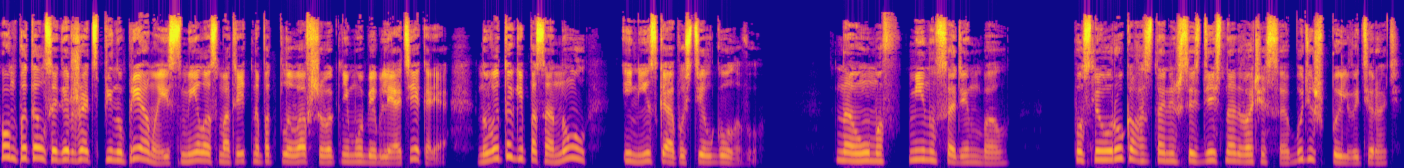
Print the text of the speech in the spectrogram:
Он пытался держать спину прямо и смело смотреть на подплывавшего к нему библиотекаря, но в итоге посанул и низко опустил голову. Наумов, минус один балл. После уроков останешься здесь на два часа, будешь пыль вытирать».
